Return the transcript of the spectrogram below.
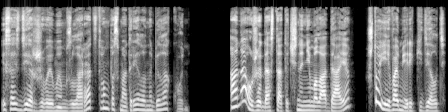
и со сдерживаемым злорадством посмотрела на Белоконь. «Она уже достаточно немолодая. Что ей в Америке делать?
